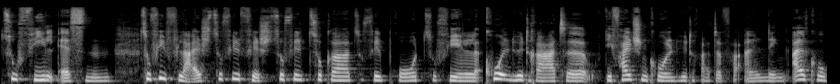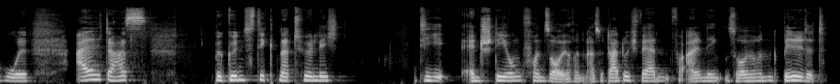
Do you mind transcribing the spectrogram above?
zu viel essen, zu viel Fleisch, zu viel Fisch, zu viel Zucker, zu viel Brot, zu viel Kohlenhydrate, die falschen Kohlenhydrate vor allen Dingen, Alkohol, all das begünstigt natürlich die Entstehung von Säuren. Also dadurch werden vor allen Dingen Säuren gebildet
